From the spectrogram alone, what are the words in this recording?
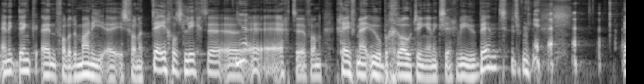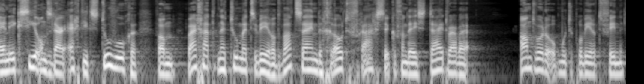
En ik denk, en Follow the Money is van het tegels lichten. Ja. Echt van, geef mij uw begroting en ik zeg wie u bent. En ik zie ons daar echt iets toevoegen van waar gaat het naartoe met de wereld? Wat zijn de grote vraagstukken van deze tijd waar we antwoorden op moeten proberen te vinden?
